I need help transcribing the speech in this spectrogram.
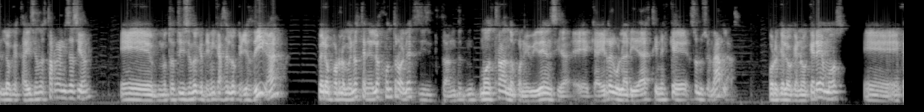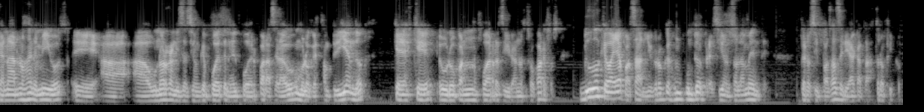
lo que está diciendo esta organización. Eh, no te estoy diciendo que tienen que hacer lo que ellos digan, pero por lo menos tener los controles, si están mostrando con evidencia eh, que hay irregularidades, tienes que solucionarlas, porque lo que no queremos eh, es ganarnos enemigos eh, a, a, una organización que puede tener el poder para hacer algo como lo que están pidiendo, que es que Europa no nos pueda recibir a nuestros barcos. Dudo que vaya a pasar, yo creo que es un punto de presión solamente, pero si pasa sería catastrófico.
